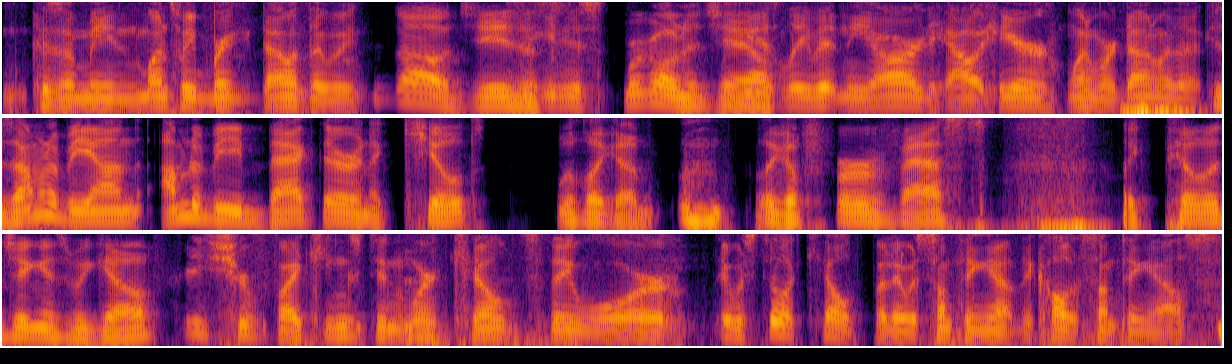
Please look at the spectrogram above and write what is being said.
Because I mean, once we break done with it, we, oh Jesus, can just we're going to we jail just leave it in the yard out here when we're done with it. because I'm gonna be on. I'm gonna be back there in a kilt with like a like a fur vest, like pillaging as we go. Pretty sure Vikings didn't wear kilts. They wore it was still a kilt, but it was something else. They called it something else.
